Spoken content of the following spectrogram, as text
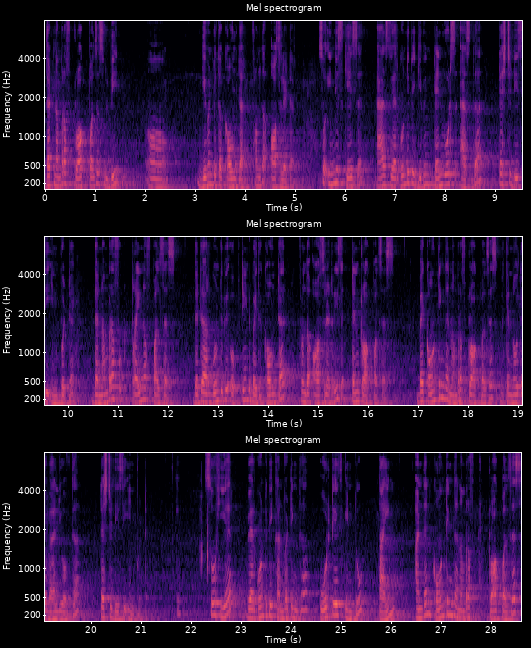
that number of clock pulses will be uh, given to the counter from the oscillator. So in this case as we are going to be giving 10 volts as the test DC input the number of train of pulses that are going to be obtained by the counter from the oscillator is 10 clock pulses. By counting the number of clock pulses we can know the value of the test DC input. Okay. So here we are going to be converting the voltage into time and then counting the number of clock pulses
